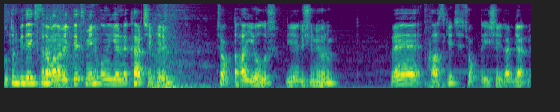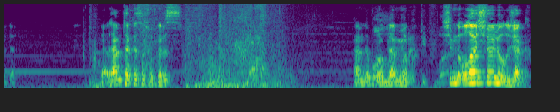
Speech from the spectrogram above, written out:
Bu tur bir de ekstra mana bekletmeyelim. Onun yerine kart çekelim. Çok daha iyi olur diye düşünüyorum. Ve pas geç. Çok da iyi şeyler gelmedi. Ya hem takasa sokarız. Hem de problem yok. Şimdi olay şöyle olacak.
